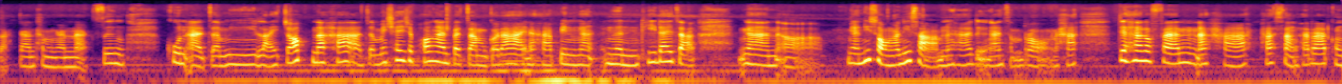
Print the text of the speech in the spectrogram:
จากการทำงานหนัก ซึ่งคุณอาจจะมีหลายจ็อบนะคะ อาจจะไม่ใช่เฉพาะงานประจำก็ได้นะคะ เป็นงานเงินที่ได้จากงาน งานที่สองงานที่สามนะคะ หรืองานสำรองนะคะ The Hierophant นะคะ พระสังฆราชของ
